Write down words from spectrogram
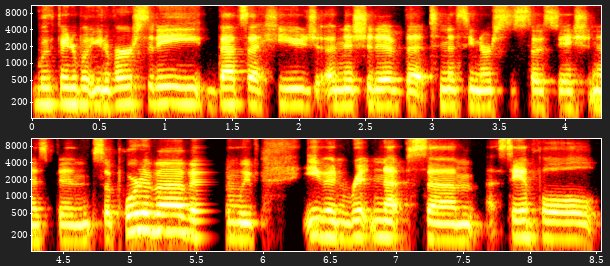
with Vanderbilt University. That's a huge initiative that Tennessee Nurses Association has been supportive of. And we've even written up some sample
